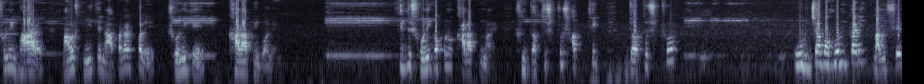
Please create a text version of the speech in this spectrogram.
শনি ভার মানুষ নিতে না পারার ফলে শনিকে খারাপই বলেন কিন্তু শনি কখনো খারাপ নয়। যথেষ্ট সাত্বিক যথেষ্ট ঊর্জা বহনকারী মানুষের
